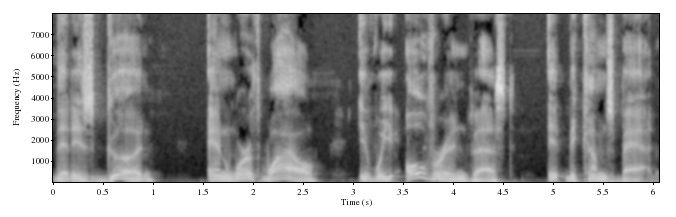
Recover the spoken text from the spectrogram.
that is good and worthwhile, if we over invest, it becomes bad.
